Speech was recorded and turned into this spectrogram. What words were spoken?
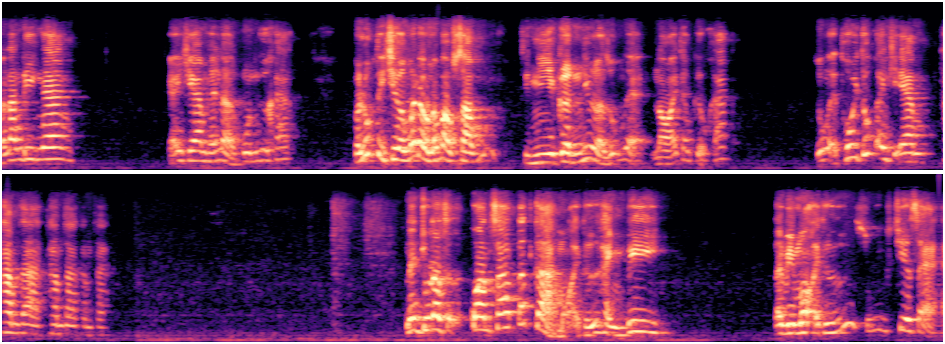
Nó đang đi ngang, thì anh chị em thấy là ngôn ngữ khác. Và lúc thị trường bắt đầu nó vào sóng, thì nhìn gần như là Dũng để nói theo kiểu khác. Dũng lại thôi thúc anh chị em tham gia tham gia tham gia. Nên chúng ta sẽ quan sát tất cả mọi thứ, hành vi. Tại vì mọi thứ Dũng chia sẻ,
